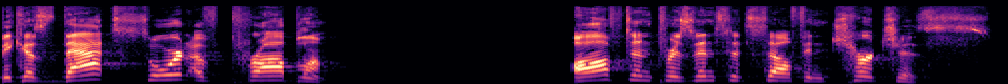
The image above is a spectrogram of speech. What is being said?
because that sort of problem often presents itself in churches.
